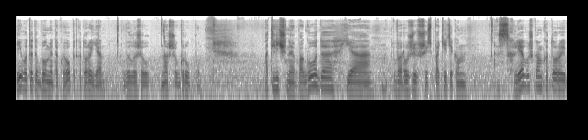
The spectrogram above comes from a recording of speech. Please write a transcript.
И вот это был у меня такой опыт, который я выложил в нашу группу. Отличная погода. Я, вооружившись пакетиком с хлебушком, который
